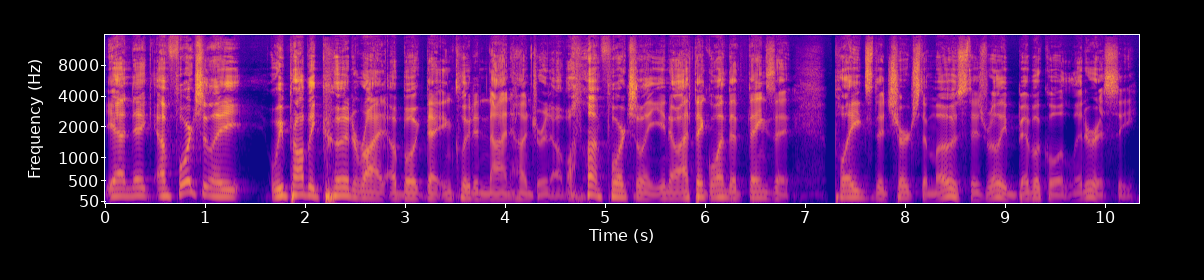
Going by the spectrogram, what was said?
Yeah, Nick, unfortunately, we probably could write a book that included 900 of them. Unfortunately, you know, I think one of the things that plagues the church the most is really biblical illiteracy.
